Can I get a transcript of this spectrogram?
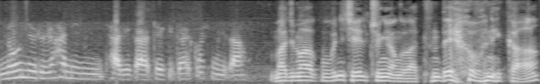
논의를 하는 자리가 되기도 할 것입니다. 마지막 부분이 제일 중요한 것 같은데요, 보니까.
